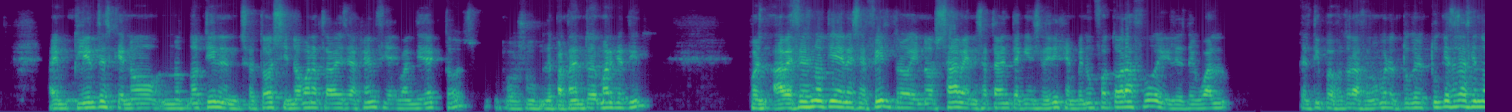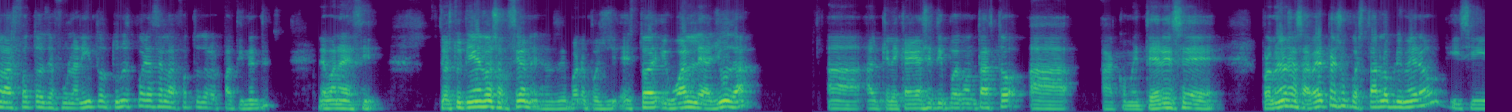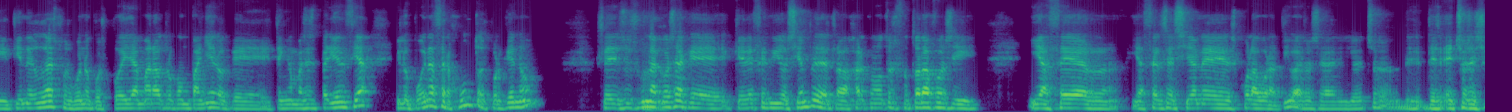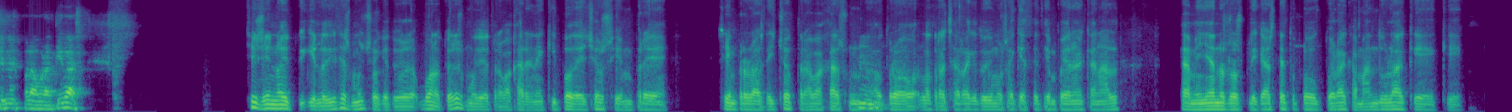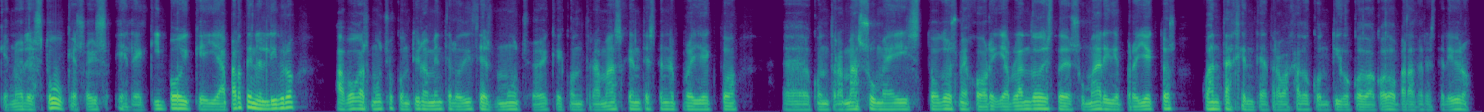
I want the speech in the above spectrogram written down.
Hay clientes que no, no, tienen, sobre todo si no van a través de agencia y van directos por su departamento de marketing, pues a veces no tienen ese filtro y no saben exactamente a quién se dirigen. Ven un fotógrafo y les da igual el tipo de fotógrafo. Bueno, tú, tú que estás haciendo las fotos de fulanito, tú nos puedes hacer las fotos de los patinetes, le van a decir. Entonces tú tienes dos opciones. Bueno, pues esto igual le ayuda al que le caiga ese tipo de contacto a, cometer ese, por lo menos a saber presupuestarlo primero y si tiene dudas, pues bueno, pues puede llamar a otro compañero que tenga más experiencia y lo pueden hacer juntos, ¿por qué no? eso es una cosa que, he defendido siempre, de trabajar con otros fotógrafos y, hacer, y hacer sesiones colaborativas. O sea, yo he hecho, he hecho sesiones colaborativas. Sí, sí, no, y, lo dices mucho, que tú, bueno, tú eres muy de trabajar en equipo, de hecho, siempre siempre lo has dicho, trabajas, mm. otro, la otra charla que tuvimos aquí hace tiempo ya en el canal, también ya nos lo explicaste, tu productora Camándula, que, que, no eres tú, que sois el equipo y que y aparte en el libro abogas mucho, continuamente lo dices mucho, ¿eh? que contra más gente esté en el proyecto, eh, contra más suméis, todo es mejor. Y hablando de esto de sumar y de proyectos, ¿cuánta gente ha trabajado contigo codo a codo para hacer este libro?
